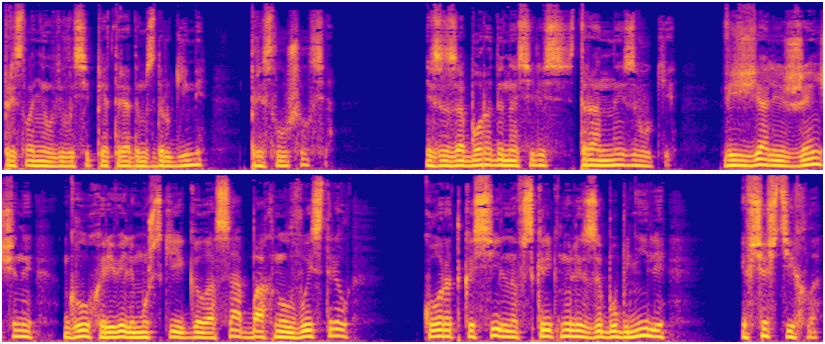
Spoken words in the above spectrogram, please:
прислонил велосипед рядом с другими, прислушался. Из-за забора доносились странные звуки. Визжали женщины, глухо ревели мужские голоса, бахнул выстрел. Коротко, сильно вскрикнули, забубнили, и все стихло.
